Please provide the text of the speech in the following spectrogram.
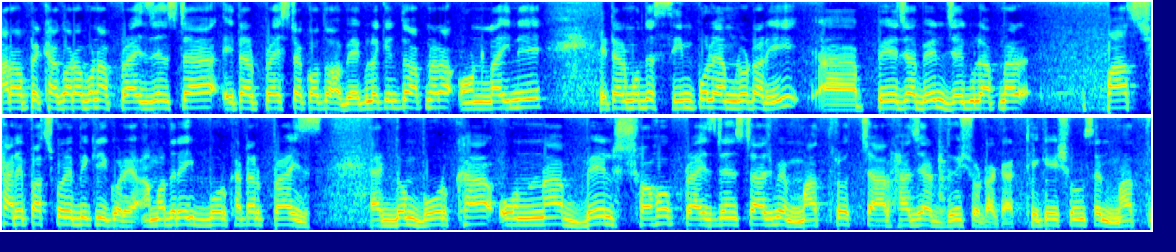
আর অপেক্ষা করাবো না প্রাইস রেঞ্জটা এটার প্রাইসটা কত হবে? এগুলো কিন্তু আপনারা অনলাইনে এটার মধ্যে সিম্পল এমব্রয়ডারি পেয়ে যাবেন যেগুলো আপনার পাঁচ, সাড়ে পাঁচ করে বিক্রি করে। আমাদের এই বোরখাটার প্রাইস একদম বোরখা ওন্না বেল্ট সহ প্রাইস রেঞ্জটা আসবে মাত্র চার হাজার দুইশো টাকা। ঠিকই শুনছেন, মাত্র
